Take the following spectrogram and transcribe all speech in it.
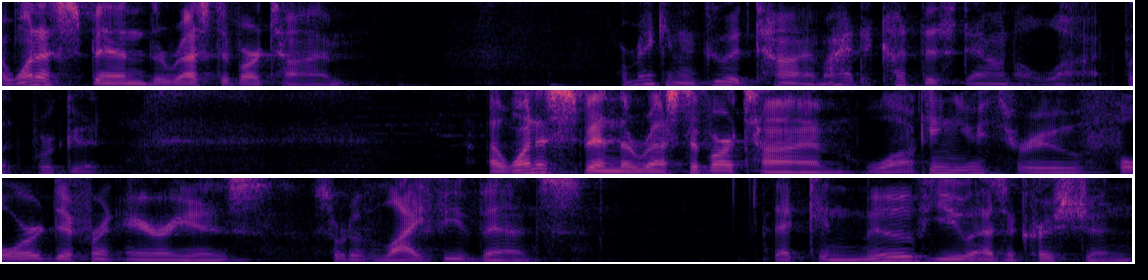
I want to spend the rest of our time. We're making a good time. I had to cut this down a lot, but we're good. I want to spend the rest of our time walking you through four different areas, sort of life events that can move you as a Christian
